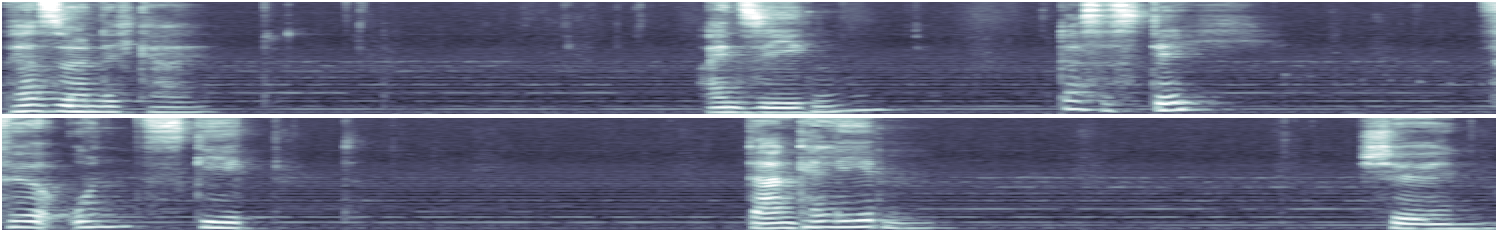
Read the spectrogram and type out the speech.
Persönlichkeit. Ein Segen, dass es dich für uns gibt. Danke Leben. Schön,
